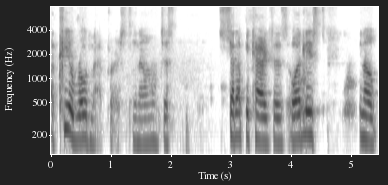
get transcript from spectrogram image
a clear roadmap first. You know, just set up your characters, or at least you know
